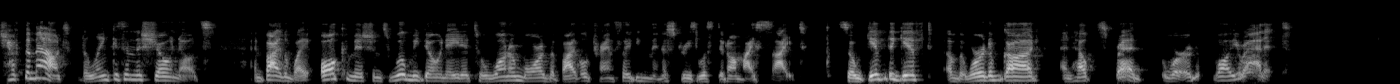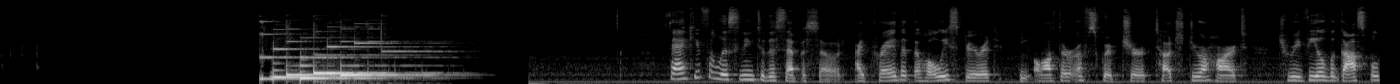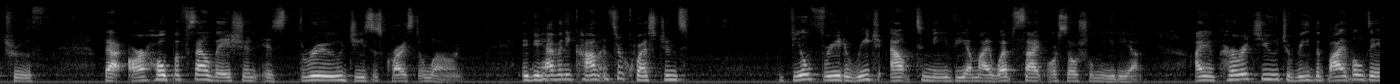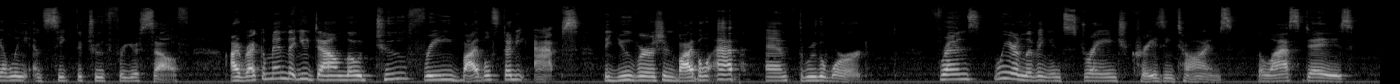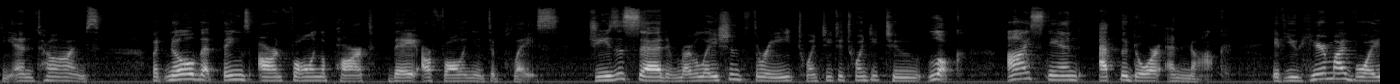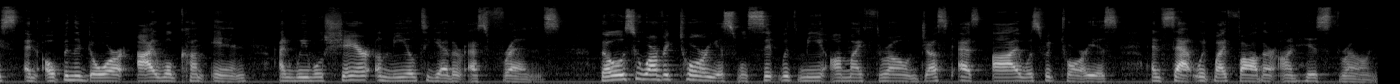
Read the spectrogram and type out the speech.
Check them out. The link is in the show notes. And by the way, all commissions will be donated to one or more of the Bible translating ministries listed on my site. So give the gift of the Word of God and help spread the word while you're at it. Thank you for listening to this episode. I pray that the Holy Spirit, the author of Scripture, touched your heart to reveal the gospel truth that our hope of salvation is through Jesus Christ alone. If you have any comments or questions, feel free to reach out to me via my website or social media. I encourage you to read the Bible daily and seek the truth for yourself. I recommend that you download two free Bible study apps the YouVersion Bible app and Through the Word. Friends, we are living in strange, crazy times, the last days, the end times. But know that things aren't falling apart, they are falling into place. Jesus said in Revelation 3 20 to 22, Look, I stand at the door and knock. If you hear my voice and open the door, I will come in, and we will share a meal together as friends. Those who are victorious will sit with me on my throne, just as I was victorious and sat with my Father on his throne.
